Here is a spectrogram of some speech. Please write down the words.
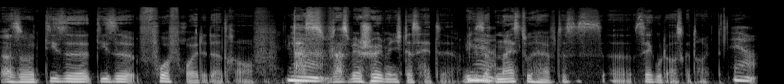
also diese, diese Vorfreude darauf. Ja. Das, das wäre schön, wenn ich das hätte. Wie gesagt, nice to have, das ist äh, sehr gut ausgedrückt. Ja.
